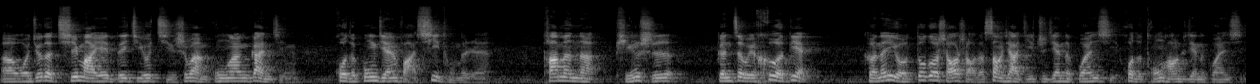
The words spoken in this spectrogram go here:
啊，我觉得起码也得有几十万公安干警或者公检法系统的人，他们呢平时跟这位贺电，可能有多多少少的上下级之间的关系或者同行之间的关系，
